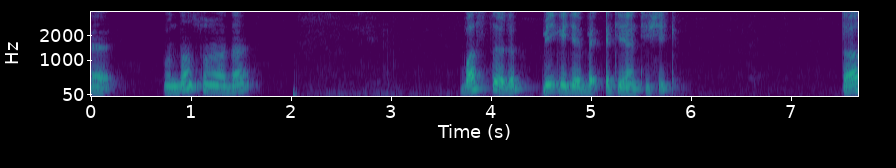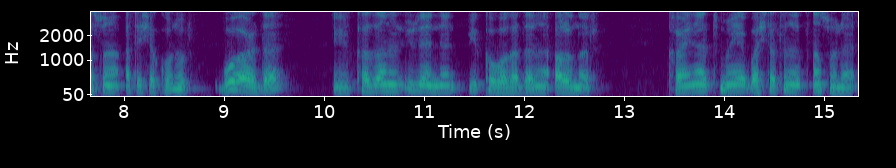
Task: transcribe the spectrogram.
Ve bundan sonra da bastırılıp bir gece bekletilen tişik daha sonra ateşe konur. Bu arada e, kazanın üzerinden bir kova kadarını alınır. Kaynatmaya başlatıldıktan sonra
